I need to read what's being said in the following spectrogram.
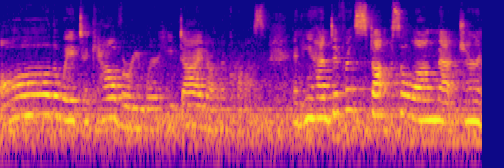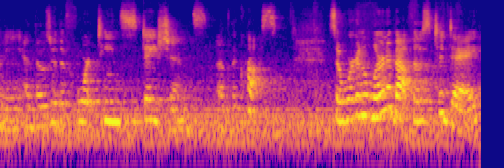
all the way to Calvary where he died on the cross. And he had different stops along that journey, and those are the 14 stations of the cross. So we're going to learn about those today.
